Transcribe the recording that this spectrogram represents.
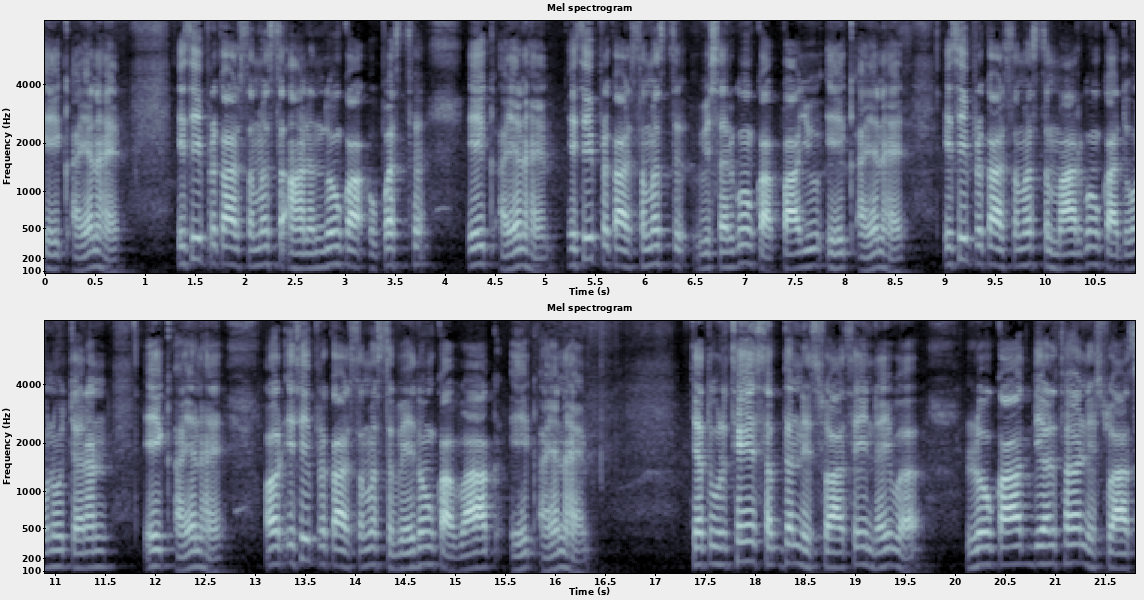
एक अयन है। इसी प्रकार समस्त आनंदों का उपस्थ एक अयन है। इसी प्रकार समस्त विसर्गों का पायु एक अयन है। इसी प्रकार समस्त मार्गों का दोनों चरण एक अयन है। और इसी प्रकार समस्त वेदों का वाक एक अयन है। चतुर्थे शब्द निश्वास नैव लोकाद्यर्थ निश्वास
